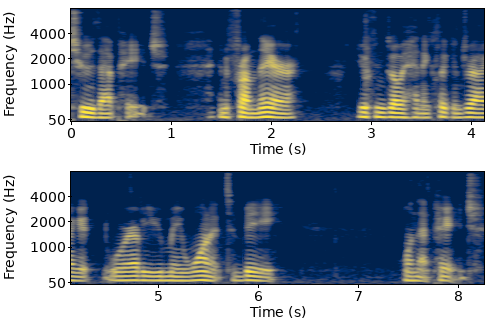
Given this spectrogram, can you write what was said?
to that page. And from there, you can go ahead and click and drag it wherever you may want it to be on that page.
